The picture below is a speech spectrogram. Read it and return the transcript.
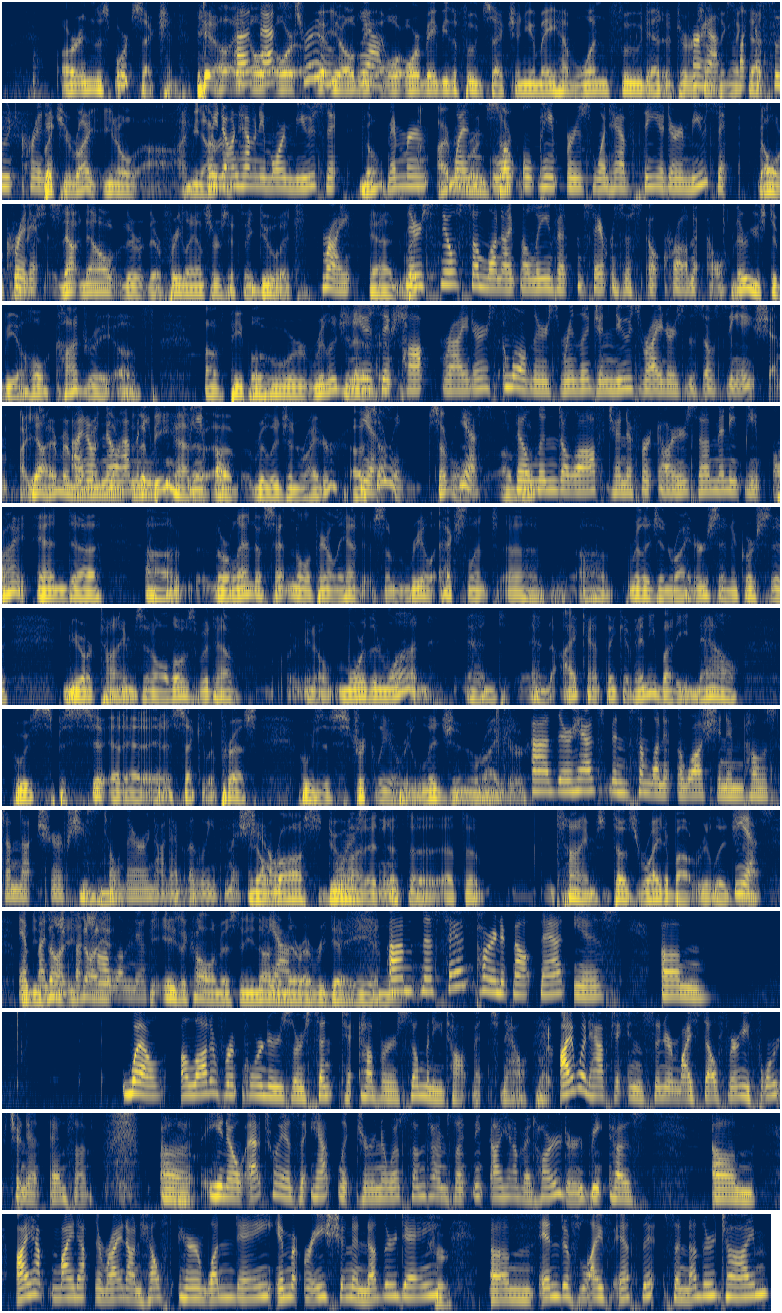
are in the sports section. You know, Uh, or, that's or, true, You know, yeah. or, or maybe the food section. You may have one food editor or Perhaps, something like, like that. a food critic. But you're right. You know, uh, I mean, I We rem- don't have any more music. No. Remember, I remember when Sac- local papers would have theater and music oh, critics? critics. Now, now they're they're freelancers if they do it. Right. And but There's still someone, I believe, at the San Francisco Chronicle. there used to be a whole cadre of of people who were religion Music editors. pop writers. Well, there's Religion News Writers Association. Uh, yeah, I remember. I don't know the, how the many Bee had a, a religion writer. Uh, Yes. Several, several. Yes, of Bill them. Lindelof, Jennifer Garza, many people. Right, and uh, uh, the Orlando Sentinel apparently had some real excellent uh, uh, religion writers, and of course the New York Times and all those would have, you know, more than one. And and I can't think of anybody now who is specific at, at, at a secular press who is a strictly a religion writer. Uh, there has been someone at the Washington Post. I'm not sure if she's still there or not. I believe Mm-hmm. You Michelle. know, Ross Douthat at, at the at the Times does write about religion. Yes, yeah, but he's a not columnist. he's a columnist, and he's not Yeah. in there every day. And Um, the sad part about that is, um, well, a lot of reporters are sent to cover so many topics now. I would have to consider myself very fortunate as a, uh, you know, actually as a Catholic journalist. Sometimes I think I have it harder because. Um, I have, might have to write on health healthcare one day, immigration another day, Sure. um, end of life ethics another time.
